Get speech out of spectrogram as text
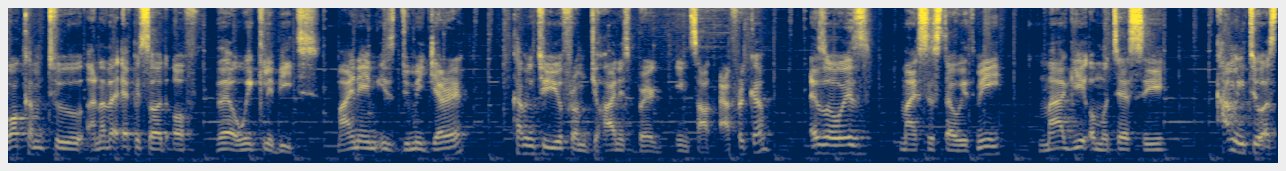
Welcome to another episode of The Weekly Beat. My name is Dumi Jere, coming to you from Johannesburg in South Africa. As always, my sister with me, Maggie Mutesi, coming to us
